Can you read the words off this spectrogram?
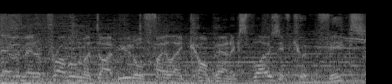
Never met a problem a dibutyl phthalate compound explosive couldn't fix.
